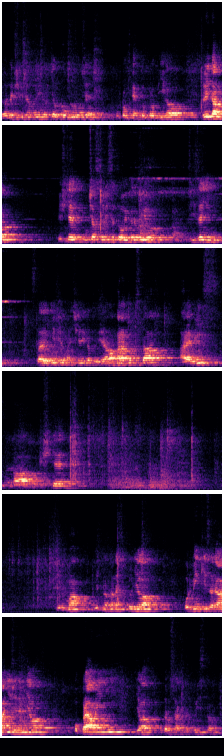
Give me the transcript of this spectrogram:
jo, takže by tam někdo chtěl kouknout, že to, jak to probíhalo. Byli tam, ještě účastnili se toho výběrového řízení stavební firma Čvinika to vyhrála, Maraton stav a Revis a ještě firma jedna ta nesplnila podmínky zadání, že oprávnění dělat rozsah takový stavby.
